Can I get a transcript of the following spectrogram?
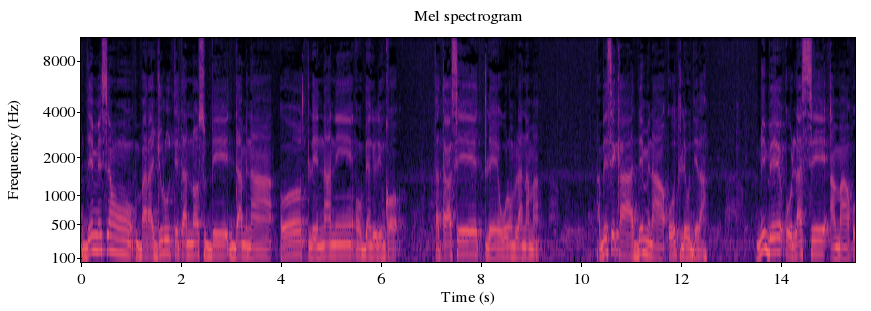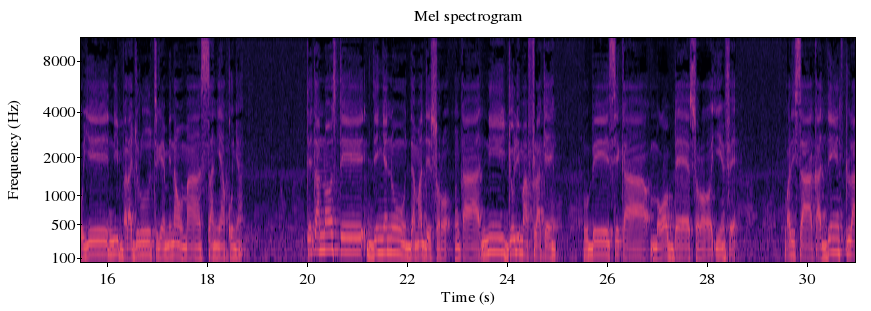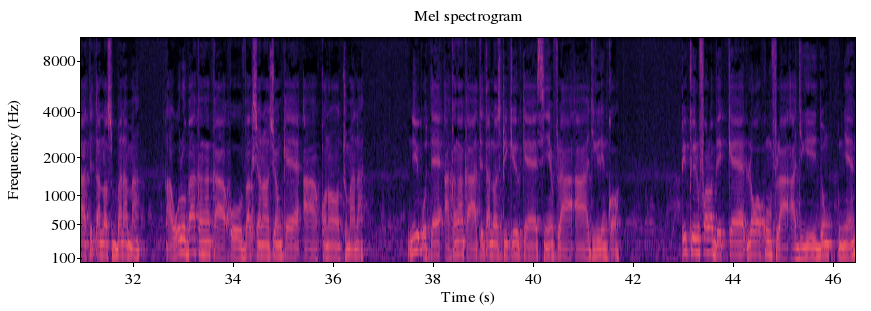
denmisɛnw barajuru tetanɔs bɛ damina o tile naani o bɛnkelen kɔ ka taga se tile wolonwulanan ma a bɛ se ka den minɛ o tilew de la min bɛ o lase a ma o ye ni barajuru tigɛminɛw ma saniya ko ɲɛ tetanɔs tɛ denɲɛninw dama de sɔrɔ nka ni joli ma furakɛ o bɛ se ka mɔgɔ bɛɛ sɔrɔ yen fɛ. walisa ka den tila tetanɔsi bana ma a woloba ka kan ka o vaccination kɛ a kɔnɔ tuma na ni o tɛ a ka kan ka tetanɔsi pikiri kɛ siɲɛ fila a jiginlen kɔ pikiri fɔlɔ bɛ kɛ lɔgɔkun fila a jigindon ɲɛ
